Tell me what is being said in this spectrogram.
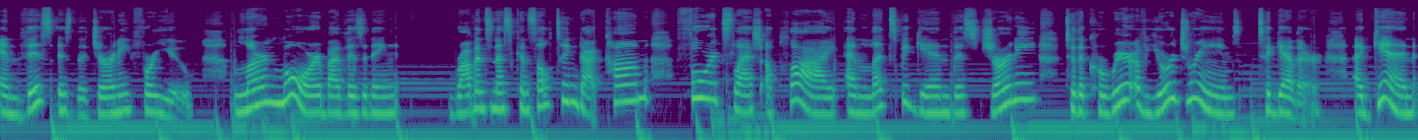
and this is the journey for you. Learn more by visiting robinsnestconsulting.com forward slash apply and let's begin this journey to the career of your dreams together. Again,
